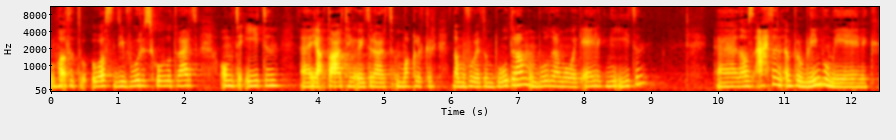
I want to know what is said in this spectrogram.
wat het was die voorgeschoteld werd om te eten. Uh, ja, taart ging uiteraard makkelijker dan bijvoorbeeld een boterham. Een boterham wou ik eigenlijk niet eten. Uh, dat was echt een, een probleem voor mij eigenlijk.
